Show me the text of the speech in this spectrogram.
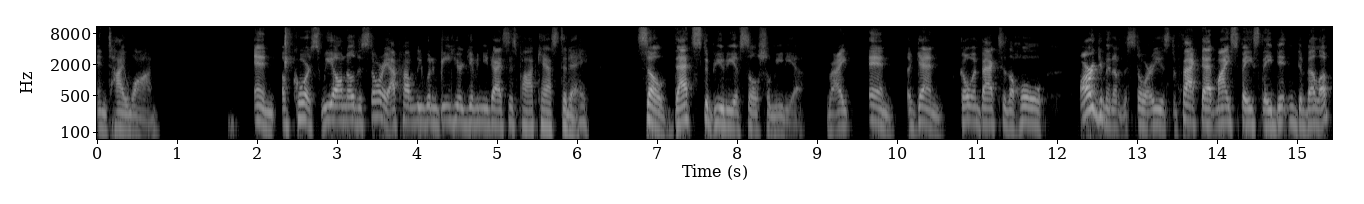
and Taiwan. And of course, we all know the story. I probably wouldn't be here giving you guys this podcast today so that's the beauty of social media, right? And again, going back to the whole argument of the story is the fact that MySpace they didn't develop.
